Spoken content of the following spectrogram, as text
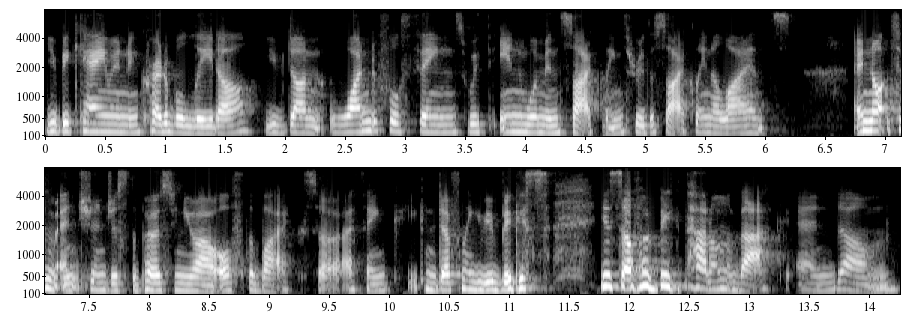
You became an incredible leader. You've done wonderful things within women's cycling through the Cycling Alliance and not to mention just the person you are off the bike. So I think you can definitely give your biggest yourself a big pat on the back. And um,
